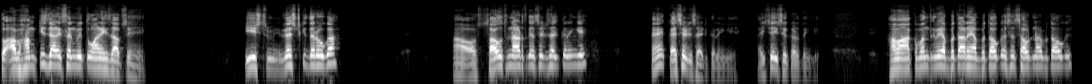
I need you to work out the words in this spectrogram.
तो अब हम किस डायरेक्शन में, तुम्हारे हिसाब से हैं? ईस्ट में। वेस्ट किधर होगा? हाँ और साउथ नॉर्थ कैसे डिसाइड करेंगे? हैं? कैसे डिसाइड करेंगे? ऐसे ऐसे कर देंगे। हम आँख बंद करें अब बता रहे हैं, आप बताओ कैसे साउथ नॉर्थ बताओगे?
